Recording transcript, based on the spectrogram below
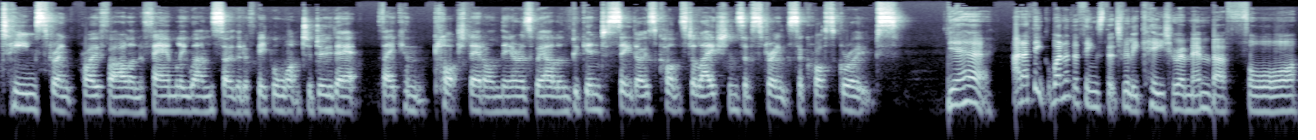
team strength profile and a family one so that if people want to do that, they can plot that on there as well and begin to see those constellations of strengths across groups. Yeah. And I think one of the things that's really key to remember for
